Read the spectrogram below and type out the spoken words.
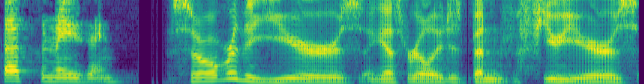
that's amazing. So over the years, I guess really just been a few years.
